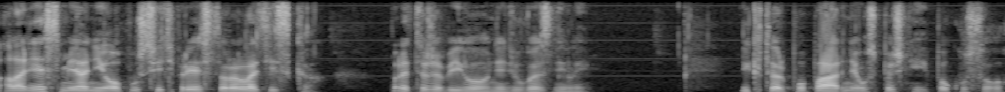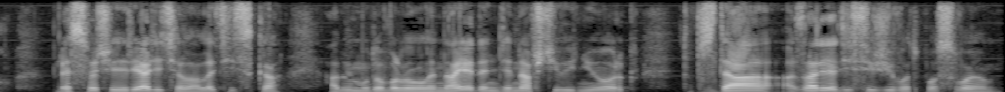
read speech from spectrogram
ale nesmie ani opustiť priestor letiska, pretože by ho hneď uväznili. Viktor po pár neúspešných pokusoch presvedčiť riaditeľa letiska, aby mu dovolil len na jeden deň navštíviť New York, to vzdá a zariadi si život po svojom.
